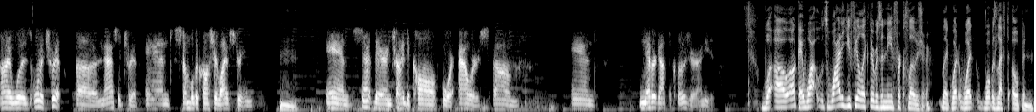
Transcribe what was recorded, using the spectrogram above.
I was on a trip, uh, an acid trip, and stumbled across your live stream Hmm. and sat there and tried to call for hours, um, and never got the closure I needed. What? Oh, okay. What? was- Why did you feel like there was a need for closure? Like, what? What? What was left open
